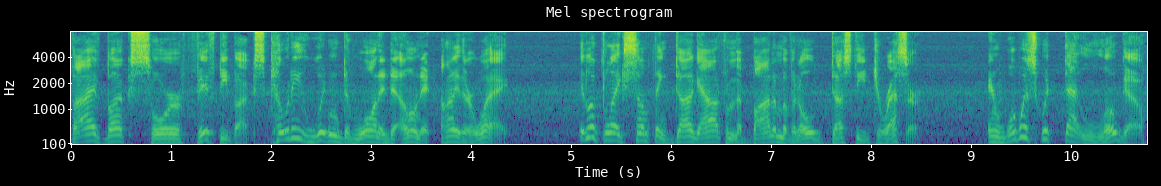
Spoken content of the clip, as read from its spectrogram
Five bucks or fifty bucks, Cody wouldn't have wanted to own it either way. It looked like something dug out from the bottom of an old dusty dresser. And what was with that logo?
